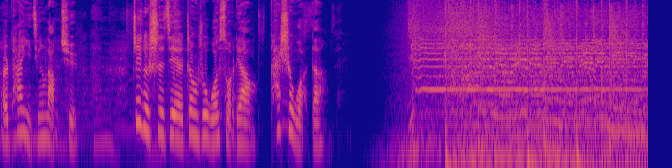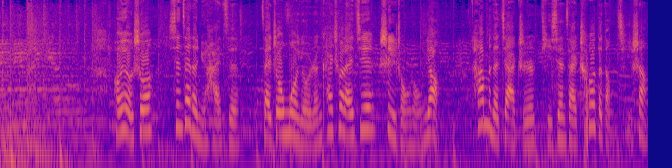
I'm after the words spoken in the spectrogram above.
而他已经老去。这个世界正如我所料，他是我的。朋友说，现在的女孩子在周末有人开车来接是一种荣耀，她们的价值体现在车的等级上。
